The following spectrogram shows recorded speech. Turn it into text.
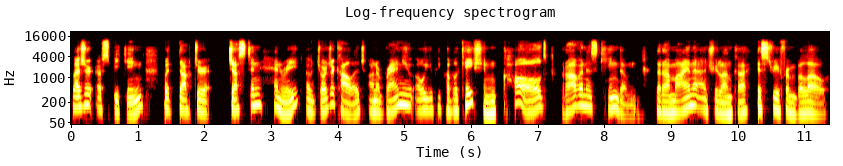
pleasure of speaking with Dr. Justin Henry of Georgia College on a brand new OUP publication called Ravana's Kingdom, the Ramayana and Sri Lanka History from Below.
